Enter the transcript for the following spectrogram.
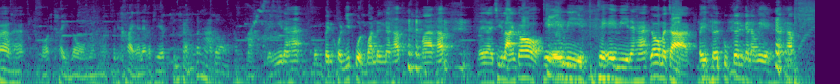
มากๆฮะ ซอสไข่ดองนะฮะ เป็นไข่อะไรครับเชฟ เป็นไข่นกกระทาดองครับ มาอย่างนี้นะฮะ ผมเป็นคนญี่ปุ่นวันหนึ่งนะครับ มาครับในในชื่อร้านก็ JAV JAV นะฮะ ย่อมาจากไปเซิร์ช Google กันเอาเองนะครับอืม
